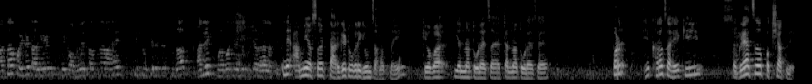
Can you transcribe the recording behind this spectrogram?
आता पहिले टार्गेट हे काँग्रेस असणार आहे की सुद्धा अनेक महत्त्वाचे नेते तुमच्या गळाला लागतील. नाही आम्ही असं टार्गेट वगैरे घेऊन चालत नाही की बाबा यांना तोडायचं आहे त्यांना तोडायचं आहे. पण हे खरंच आहे की सगळ्याच पक्षातले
